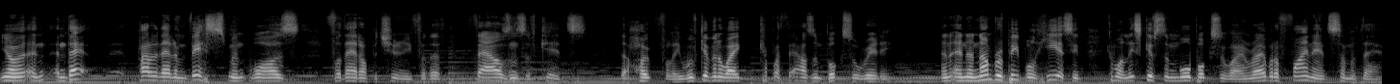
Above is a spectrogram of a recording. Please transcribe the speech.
You know, and, and that part of that investment was for that opportunity for the thousands of kids that hopefully we've given away a couple of thousand books already. And, and a number of people here said, Come on, let's give some more books away. And we're able to finance some of that.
